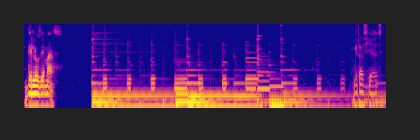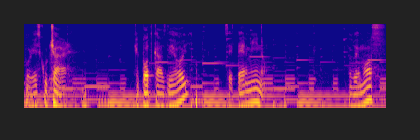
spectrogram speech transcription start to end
de los demás. Gracias por escuchar. El podcast de hoy se terminó. Nos vemos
